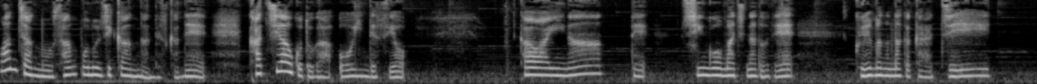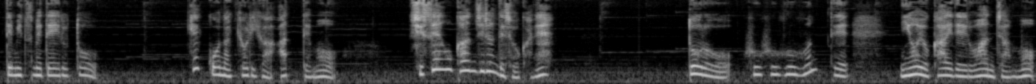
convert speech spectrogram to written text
ワンちゃんの散歩の時間なんですかね、勝ち合うことが多いんですよ。かわいいなーって信号待ちなどで車の中からじーって見つめていると結構な距離があっても視線を感じるんでしょうかね。道路をふんふんふんふんって匂いを嗅いでいるワンちゃんも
